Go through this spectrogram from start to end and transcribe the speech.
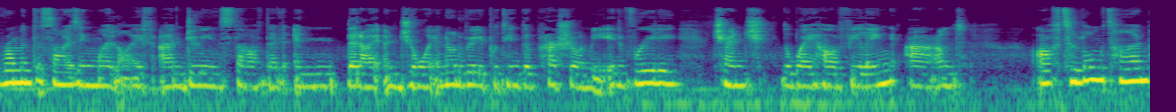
romanticizing my life and doing stuff that and that I enjoy and not really putting the pressure on me. It really changed the way how I'm feeling and after a long time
